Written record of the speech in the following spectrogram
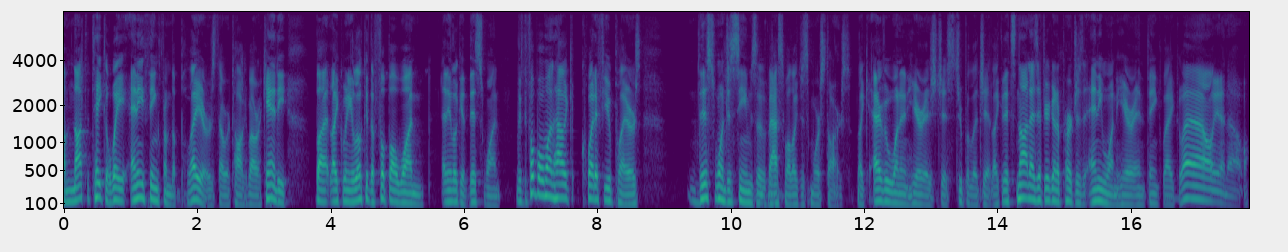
Um, not to take away anything from the players that we're talking about or Candy, but like when you look at the football one and you look at this one, like the football one had like quite a few players. This one just seems of basketball like just more stars. Like everyone in here is just super legit. Like it's not as if you're going to purchase anyone here and think like, well, you know,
